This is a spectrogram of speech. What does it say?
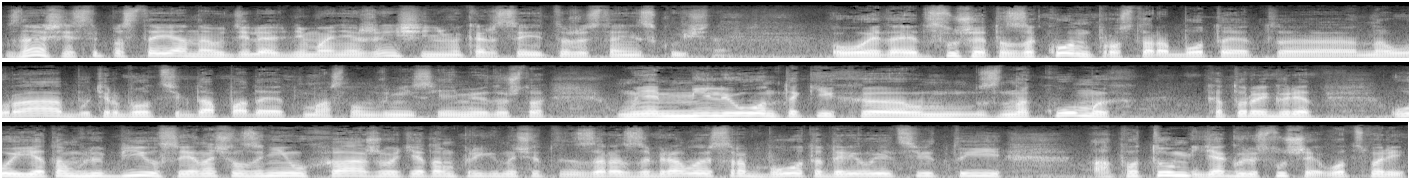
Знаешь, если постоянно уделять внимание женщине, мне кажется, ей тоже станет скучно. Ой, это, это, слушай, это закон просто работает э, на ура. Бутерброд всегда падает маслом вниз. Я имею в виду, что у меня миллион таких э, знакомых, которые говорят, ой, я там влюбился, я начал за ней ухаживать, я там, значит, за- забирал ее с работы, дарил ей цветы. А потом я говорю, слушай, вот смотри,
